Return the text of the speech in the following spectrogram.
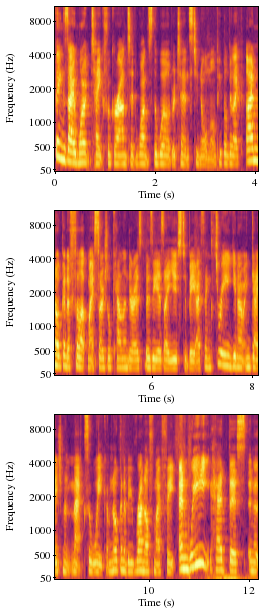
things I won't take for granted once the world returns to normal. People be like, I'm not going to fill up my social calendar as busy as I used to be. I think three, you know, engagement max a week. I'm not going to be run off my feet. And we had this in uh,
